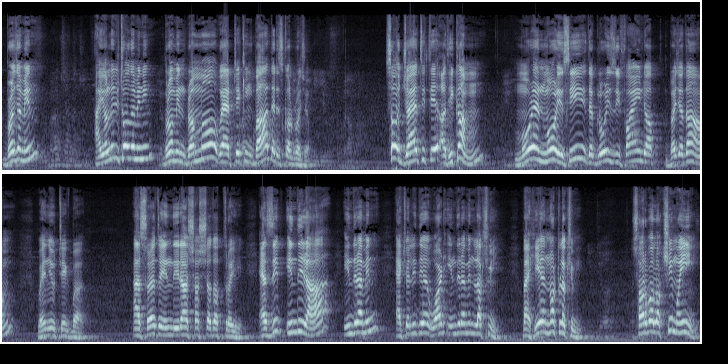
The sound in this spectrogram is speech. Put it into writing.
Braja mean? I already told the meaning. Brahmin Brahma, we are taking bath, that is called Braja. So, Jayati te adhikam, more and more you see the glories we find of Brajadam when you take bath. As Sarata Indira Shashadatrayi. As if Indira, Indira means Actually, the word Indira means Lakshmi, but here not Lakshmi. Sarva Lakshmi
